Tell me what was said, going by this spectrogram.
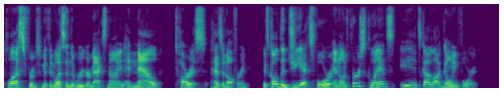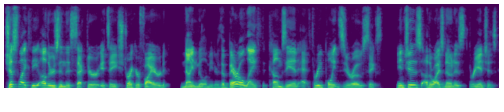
Plus from Smith & Wesson, the Ruger Max 9, and now Taurus has an offering. It's called the GX4, and on first glance, it's got a lot going for it. Just like the others in this sector, it's a striker fired 9mm. The barrel length comes in at 3.06 inches, otherwise known as 3 inches.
